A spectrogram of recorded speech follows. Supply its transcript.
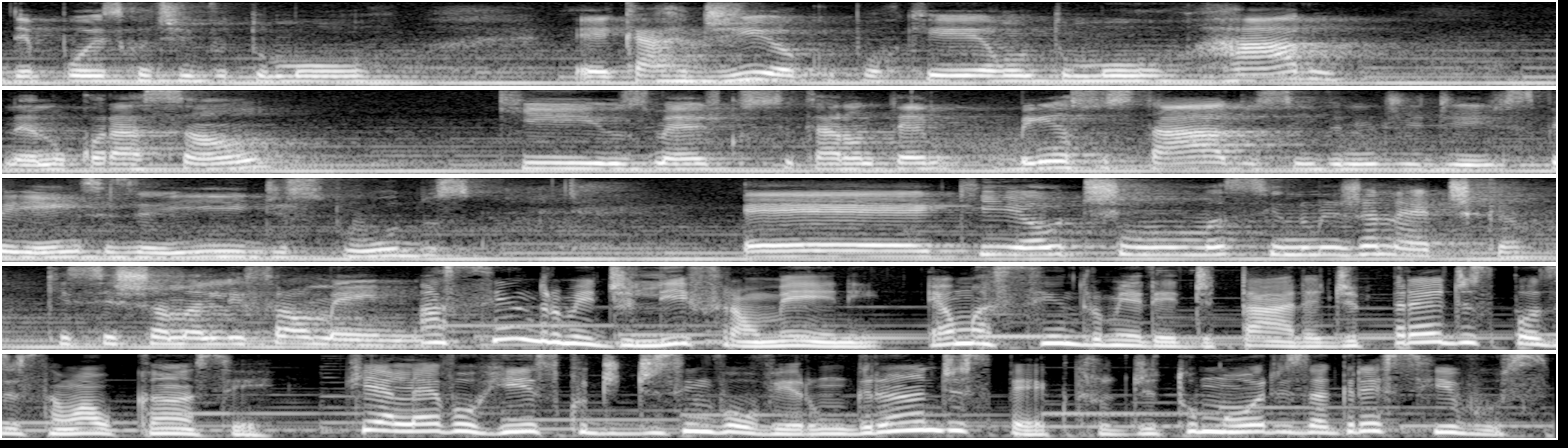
depois que eu tive o tumor é, cardíaco, porque é um tumor raro né, no coração, que os médicos ficaram até bem assustados, servindo de, de experiências aí, de estudos é que eu tinha uma síndrome genética que se chama Li-Fraumeni. A síndrome de Li-Fraumeni é uma síndrome hereditária de predisposição ao câncer que eleva o risco de desenvolver um grande espectro de tumores agressivos,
